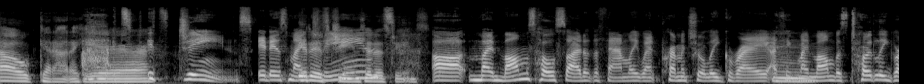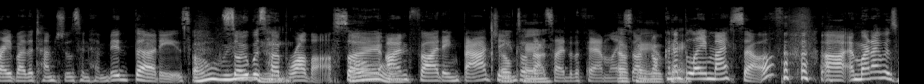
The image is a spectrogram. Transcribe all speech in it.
Oh, get out of here. It's, it's genes. It is my It genes. is genes, it is genes. Uh, my mum's whole side of the family went prematurely grey. I think Mm. my mum was totally grey by the time she was in her mid 30s. Oh, So was her brother. So Oh. I'm fighting bad genes on that side of the family. so I'm Okay, not going to blame myself. uh, and when I was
